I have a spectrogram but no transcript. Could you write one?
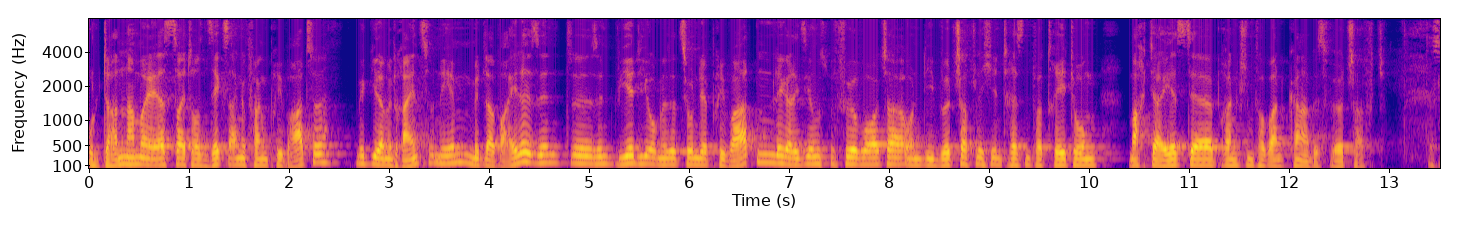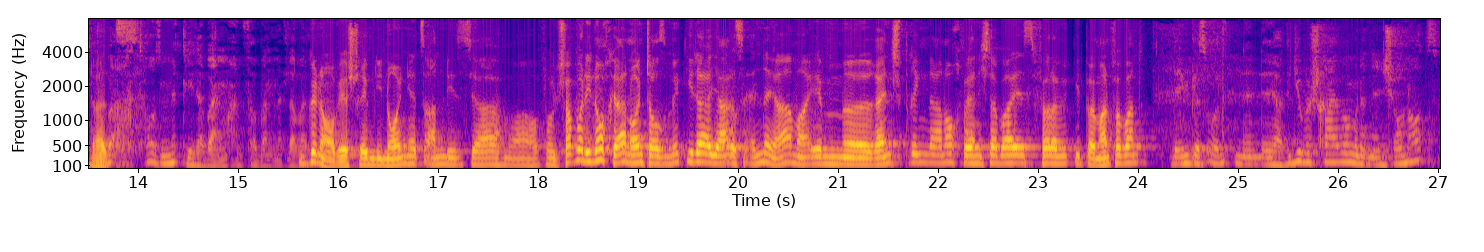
Und dann haben wir erst 2006 angefangen, private Mitglieder mit reinzunehmen. Mittlerweile sind, äh, sind wir die Organisation der privaten Legalisierungsbefürworter und die wirtschaftliche Interessenvertretung macht ja jetzt der Branchenverband Cannabiswirtschaft. Das sind das, über 8000 Mitglieder beim Handverband mittlerweile. Genau, wir streben die neun jetzt an dieses Jahr. Mal schaffen wir die noch? Ja, 9000 Mitglieder, Jahresende, ja, mal eben äh, reinspringen da noch, wer nicht dabei ist, Fördermitglied beim Handverband. Link ist unten in der Videobeschreibung und in den Show Notes.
